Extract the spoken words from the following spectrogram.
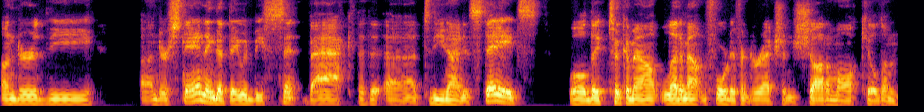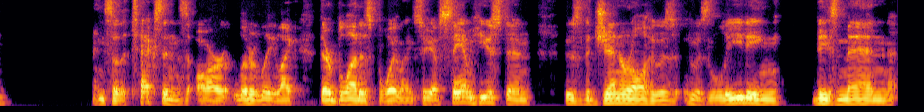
under the understanding that they would be sent back uh, to the United States. Well, they took them out, let them out in four different directions, shot them all, killed them. And so the Texans are literally like their blood is boiling. So you have Sam Houston, who's the general who is who is leading these men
